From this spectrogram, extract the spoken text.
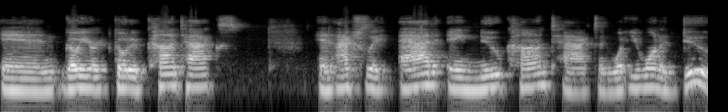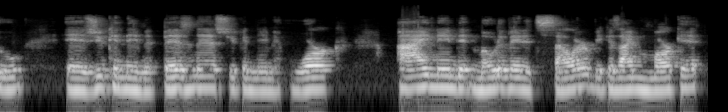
and go your go to contacts and actually add a new contact. And what you want to do is you can name it business you can name it work. I named it motivated seller because I market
